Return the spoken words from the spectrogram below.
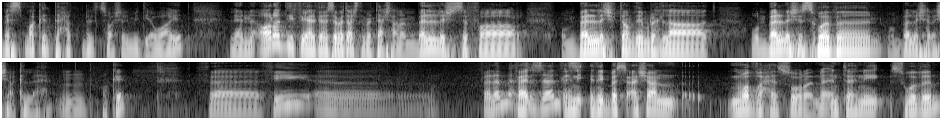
بس ما كنت أحط بال social media وايد لأن already في 2017 18 أنا مبلش سفر ومبلش بتنظيم رحلات ومبلش سويفن ومبلش هالاشياء كلها. امم okay؟ ففي آه فلما اعتزلت هني هني بس عشان نوضح الصورة إن أنت هني سويفن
